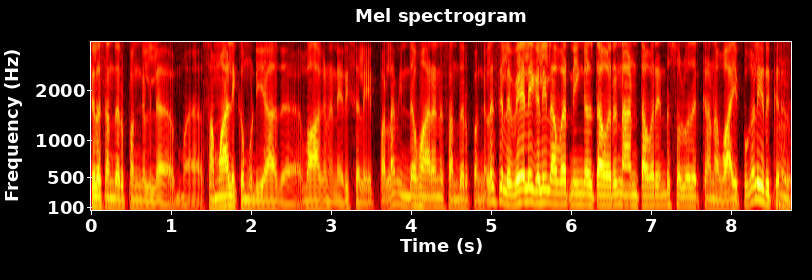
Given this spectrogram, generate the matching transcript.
சில சந்தர்ப்பங்களில் ம- சமாளிக்க முடியாத வாகன நெரிசல் ஏற்படலாம். இந்த மாதிரியான சந்தர்ப்பங்களில் சில வேலைகளில் அவர் நீங்கள் தவறு நான் தவறு என்று சொல்வதற்கான வாய்ப்புகள் இருக்கிறது.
